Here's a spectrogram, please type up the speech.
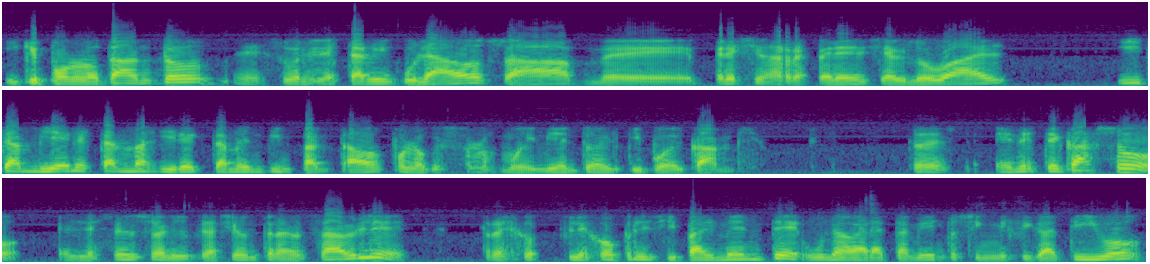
y que por lo tanto eh, suelen estar vinculados a eh, precios de referencia global y también están más directamente impactados por lo que son los movimientos del tipo de cambio. Entonces, en este caso, el descenso de la inflación transable reflejó principalmente un abaratamiento significativo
